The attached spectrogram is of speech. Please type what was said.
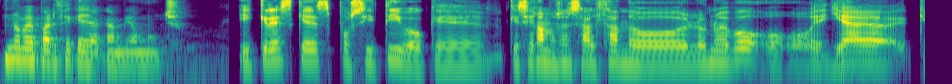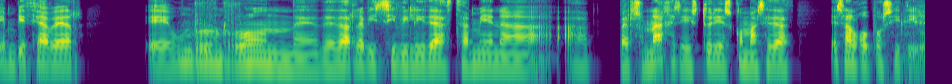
no me parece que haya cambiado mucho. ¿Y crees que es positivo que, sigamos ensalzando lo nuevo o, ya que empiece a haber eh, un run run de, darle visibilidad también a, personajes y a historias con más edad es algo positivo.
